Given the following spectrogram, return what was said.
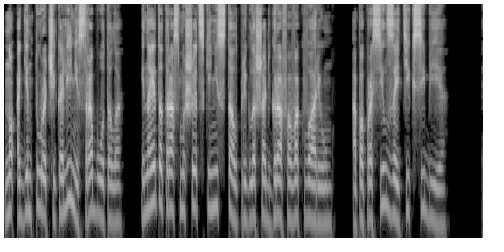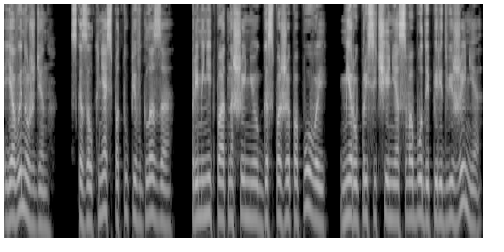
Но агентура Чекалини сработала, и на этот раз Мышецкий не стал приглашать графа в аквариум, а попросил зайти к себе. «Я вынужден», — сказал князь, потупив глаза, применить по отношению к госпоже Поповой меру пресечения свободы передвижения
